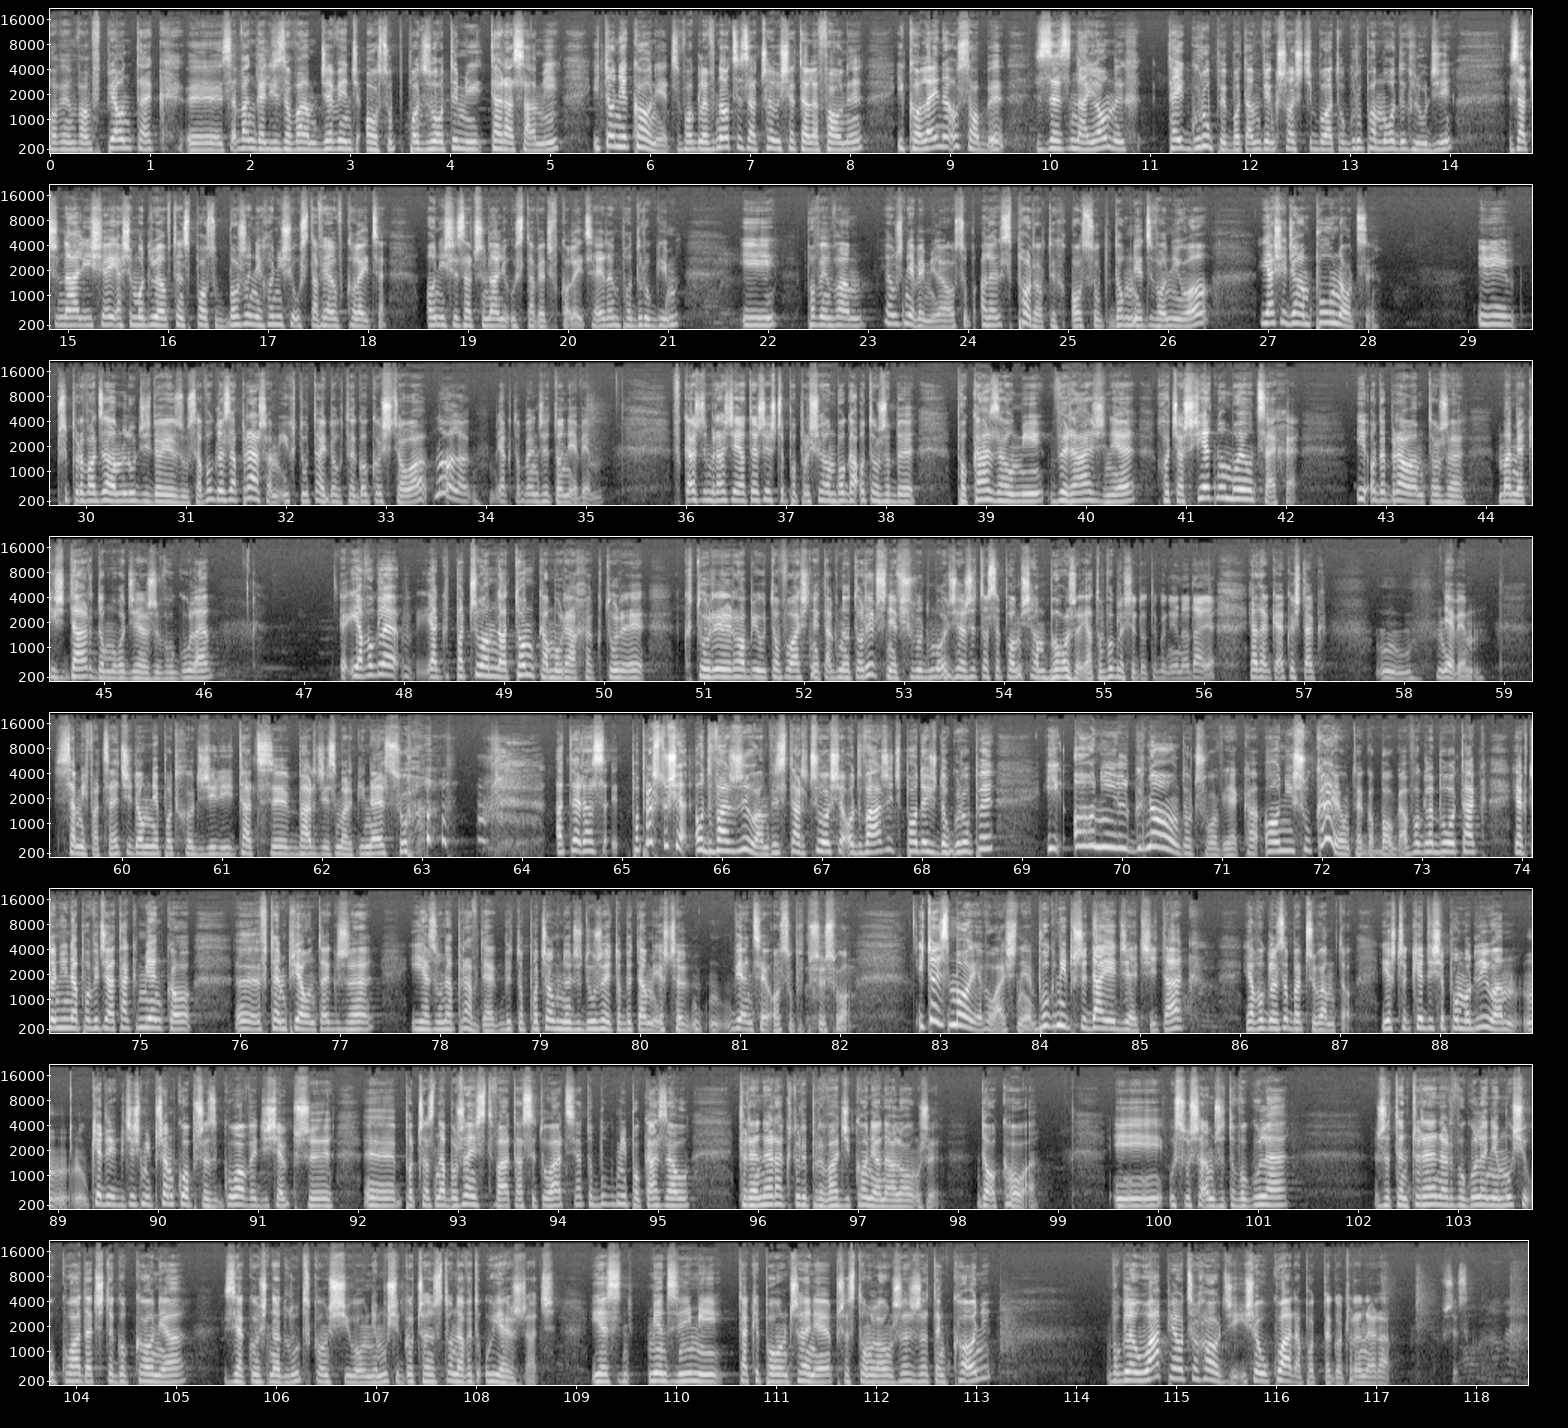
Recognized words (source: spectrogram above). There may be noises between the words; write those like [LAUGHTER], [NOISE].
Powiem wam, w piątek y, zewangelizowałam dziewięć osób pod złotymi tarasami i to nie koniec. W ogóle w nocy zaczęły się telefony i kolejne osoby ze znajomych tej grupy, bo tam w większości była to grupa młodych ludzi, zaczynali się, ja się modliłam w ten sposób, Boże, niech oni się ustawiają w kolejce. Oni się zaczynali ustawiać w kolejce, jeden po drugim i powiem wam, ja już nie wiem ile osób, ale sporo tych osób do mnie dzwoniło. Ja siedziałam północy i przyprowadzałam ludzi do Jezusa. W ogóle zapraszam ich tutaj do tego kościoła, no ale jak to będzie, to nie wiem. W każdym razie ja też jeszcze poprosiłam Boga o to, żeby pokazał mi wyraźnie chociaż jedną moją cechę. I odebrałam to, że mam jakiś dar do młodzieży w ogóle. Ja w ogóle, jak patrzyłam na Tomka Muracha, który, który robił to właśnie tak notorycznie wśród młodzieży, to sobie pomyślałam, Boże, ja to w ogóle się do tego nie nadaję. Ja tak jakoś tak, mm, nie wiem, sami faceci do mnie podchodzili, tacy bardziej z marginesu. [LAUGHS] A teraz po prostu się odważyłam. Wystarczyło się odważyć, podejść do grupy i oni lgną do człowieka. Oni szukają tego Boga. W ogóle było tak, jak to Nina powiedziała, tak miękko y, w ten piątek, że Jezu, naprawdę, jakby to pociągnąć dłużej, to by tam jeszcze więcej osób przyszło. I to jest moje właśnie. Bóg mi przydaje dzieci, tak? Ja w ogóle zobaczyłam to. Jeszcze kiedy się pomodliłam, mm, kiedy gdzieś mi przemkło przez głowę dzisiaj przy, y, podczas nabożeństwa ta sytuacja, to Bóg mi pokazał trenera, który prowadzi konia na ląży dookoła. I usłyszałam, że to w ogóle, że ten trener w ogóle nie musi układać tego konia z jakąś nadludzką siłą, nie musi go często nawet ujeżdżać. Jest między nimi takie połączenie przez tą lążę, że ten koń w ogóle łapie o co chodzi i się układa pod tego trenera. Wszystko.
